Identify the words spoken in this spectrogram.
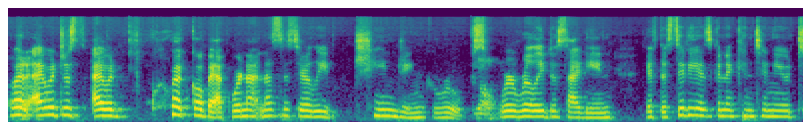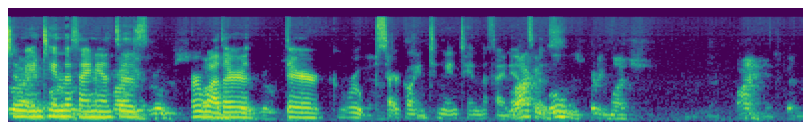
But I would just, I would quick go back. We're not necessarily changing groups. No. We're really deciding if the city is going to continue to Right, maintain or the we're gonna have private finances groups, or whether groups. their groups are going to maintain the finances. Rock and. Boom is pretty much fine, it's been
